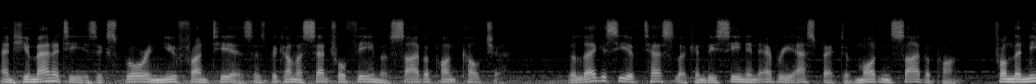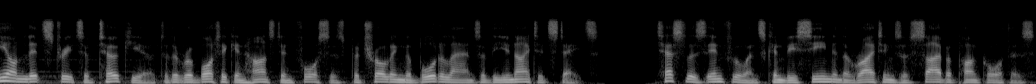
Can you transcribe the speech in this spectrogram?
and humanity is exploring new frontiers has become a central theme of cyberpunk culture. The legacy of Tesla can be seen in every aspect of modern cyberpunk, from the neon lit streets of Tokyo to the robotic enhanced enforcers patrolling the borderlands of the United States. Tesla's influence can be seen in the writings of cyberpunk authors,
